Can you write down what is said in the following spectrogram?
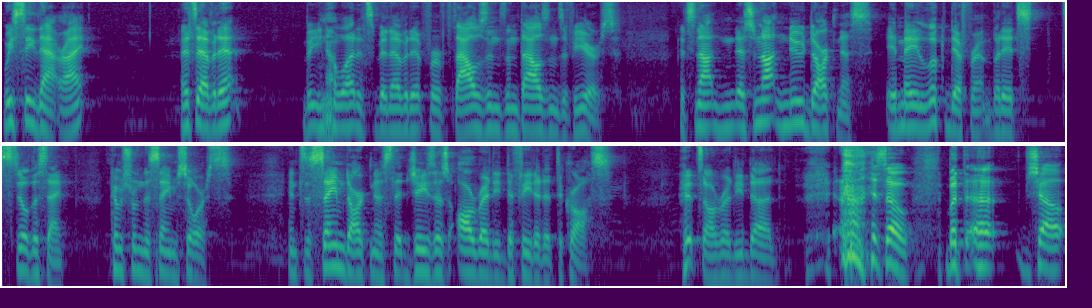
We see that, right? It's evident. But you know what? It's been evident for thousands and thousands of years. It's not, it's not new darkness. It may look different, but it's still the same. It comes from the same source. It's the same darkness that Jesus already defeated at the cross. It's already done. so, but uh, shall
